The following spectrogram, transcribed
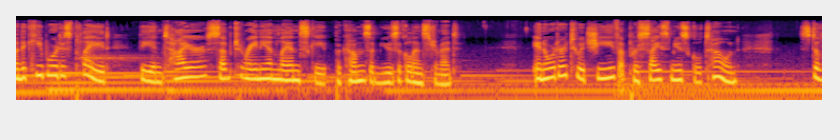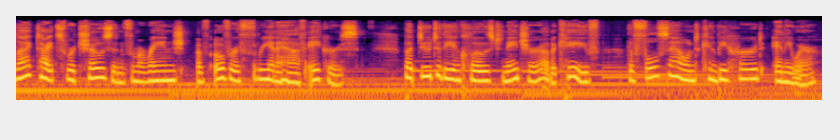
When the keyboard is played, the entire subterranean landscape becomes a musical instrument. In order to achieve a precise musical tone, stalactites were chosen from a range of over three and a half acres. But due to the enclosed nature of a cave, the full sound can be heard anywhere.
